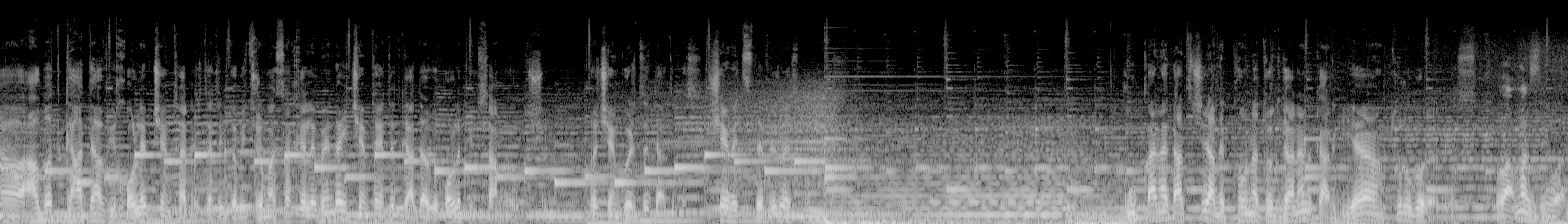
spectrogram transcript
ალბათ გადავიყოლებ ჩემთან ერთად, იმიტომ ვიცი რომ ასახელებენ და ჩემთან ერთად გადავიყოლებ იმ სამეულში. და ჩემ გვერდზე დადგეს. შევეცდები რომ ეს მოხდეს. უკანა კაცში რამე ფონად უდგანან კარგია? თუ როგორ არის? ლამაზი ვარ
